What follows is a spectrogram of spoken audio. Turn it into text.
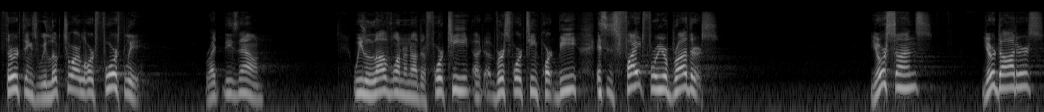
Third things, we look to our Lord. Fourthly, Write these down. We love one another. 14, uh, uh, verse 14, part B. It says, Fight for your brothers, your sons, your daughters,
